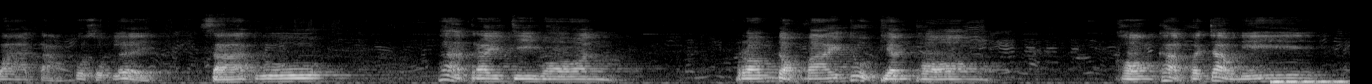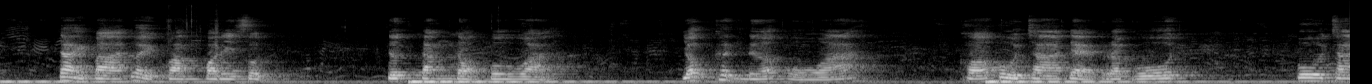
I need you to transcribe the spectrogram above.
ว่าตามโคศกเลย สาธุผ้าไตรจีวร พร้อมดอกไม้ทูบเทียนทอง ของข้าพเจ้านี้ ได้บาด้วยความบริสุทธิ์ดุดดังดอกบัว ยกขึ้นเหนือหัว บูชาแด่พระพุทธ บูชา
